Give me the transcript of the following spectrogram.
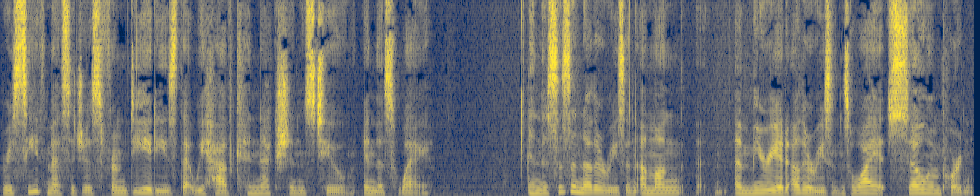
receive messages from deities that we have connections to in this way. And this is another reason, among a myriad other reasons, why it's so important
